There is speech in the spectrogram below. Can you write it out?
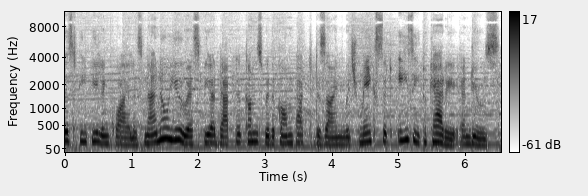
This TP-Link wireless nano USB adapter comes with a compact design which makes it easy to carry and use.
